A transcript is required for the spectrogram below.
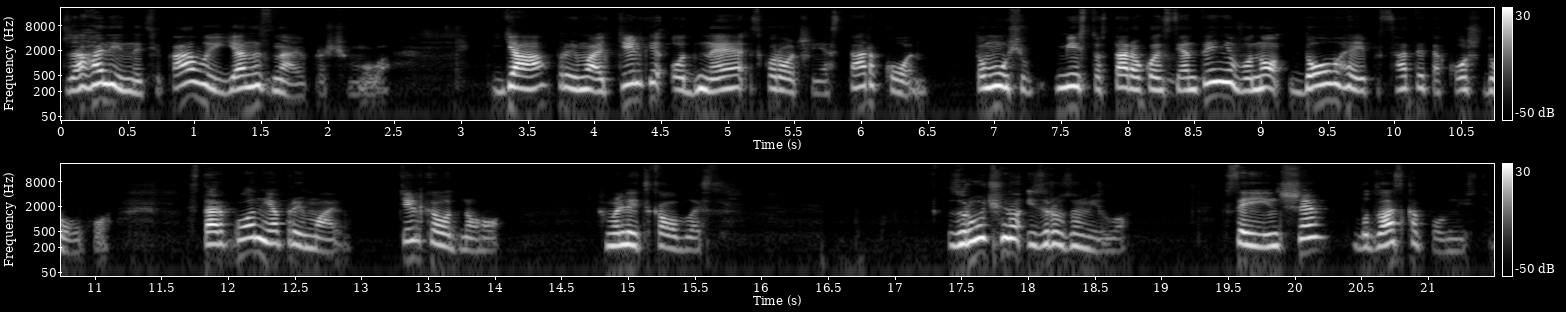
взагалі не цікавий, я не знаю про що мова. Я приймаю тільки одне скорочення Старкон. Тому що місто Староконстантинів, воно довге і писати також довго. Старкон я приймаю тільки одного. Хмельницька область. Зручно і зрозуміло. Все інше, будь ласка, повністю.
